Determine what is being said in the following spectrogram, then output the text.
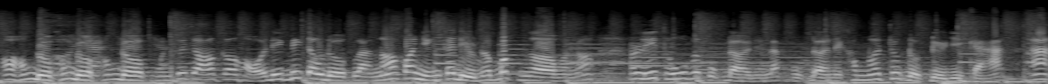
Ồ, không được không được không được. Mình cứ cho cơ hội đi biết đâu được là nó có những cái điều nó bất ngờ mà nó nó lý thú với cuộc đời này là cuộc đời này không nói trước được điều gì cả. Ha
